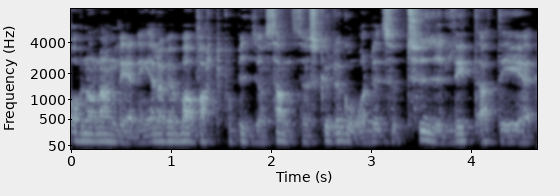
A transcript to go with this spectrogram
av någon anledning. Eller om jag bara varit på bion samtidigt som skulle gå. Det är så tydligt att det är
